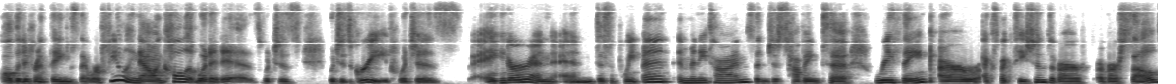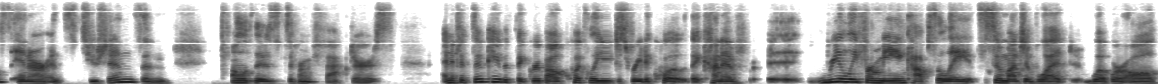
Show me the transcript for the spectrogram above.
all the different things that we're feeling now and call it what it is which is which is grief which is anger and and disappointment and many times and just having to rethink our expectations of our of ourselves and our institutions and all of those different factors and if it's okay with the group, I'll quickly just read a quote that kind of uh, really, for me, encapsulates so much of what what we're all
